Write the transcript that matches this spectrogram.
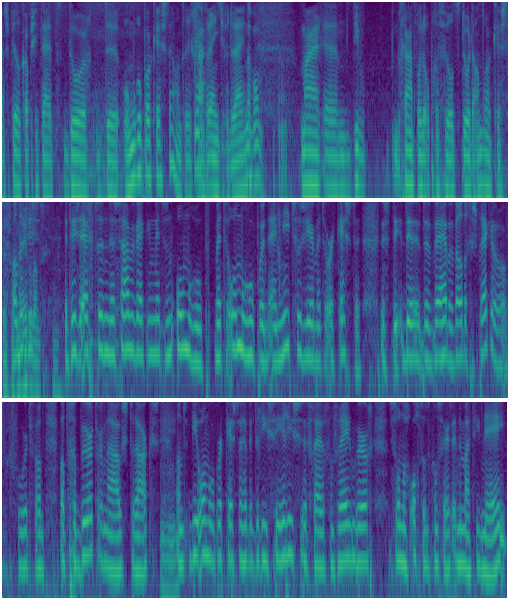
speelcapaciteit door de omroeporkesten. Want er gaat er eentje verdwijnen. Daarom. Maar eh, die gaat worden opgevuld door de andere orkesten van Want het is, Nederland. het is echt een eh, samenwerking met een omroep, met de omroepen en niet zozeer met de orkesten. Dus de, de, de, we hebben wel de gesprekken erover gevoerd van wat gebeurt er nou straks. Mhm. Want die omroeporkesten hebben drie series, de Vrijdag van Vredenburg, het zondagochtendconcert en de matinee.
